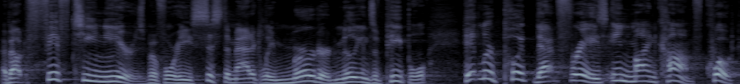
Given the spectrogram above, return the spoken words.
About 15 years before he systematically murdered millions of people, Hitler put that phrase in Mein Kampf, quote,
